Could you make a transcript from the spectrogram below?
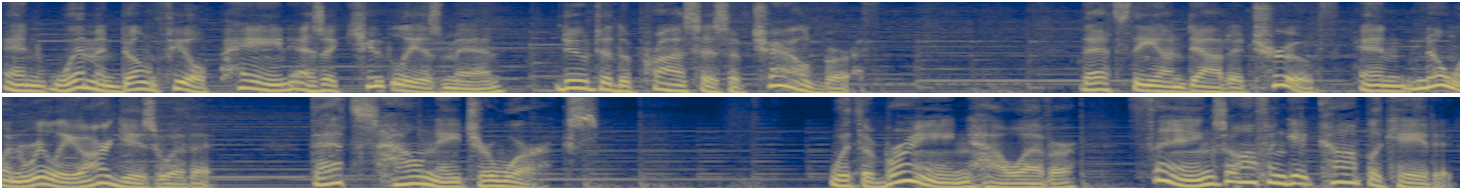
and women don't feel pain as acutely as men due to the process of childbirth. That's the undoubted truth, and no one really argues with it. That's how nature works. With the brain, however, things often get complicated.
